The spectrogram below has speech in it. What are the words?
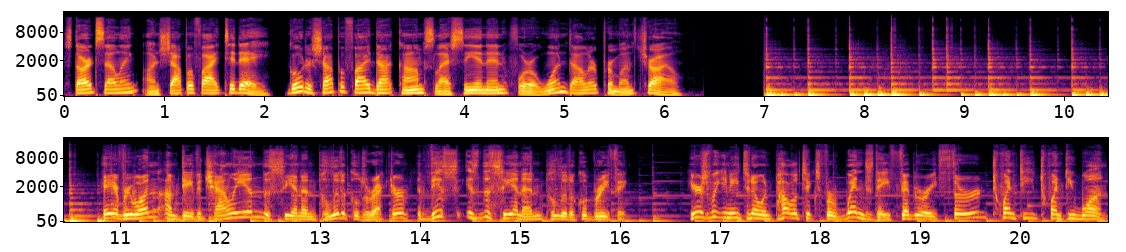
Start selling on Shopify today. Go to shopify.com slash CNN for a $1 per month trial. Hey everyone, I'm David Chalian, the CNN political director. This is the CNN Political Briefing. Here's what you need to know in politics for Wednesday, February 3rd, 2021.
